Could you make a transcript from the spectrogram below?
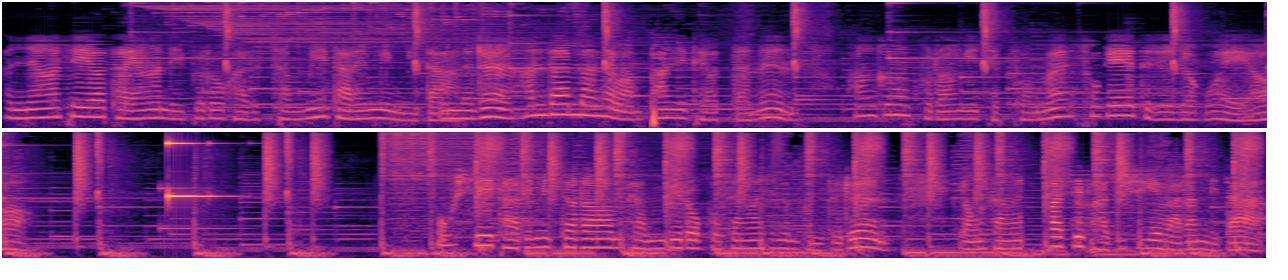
안녕하세요. 다양한 리뷰로 가득 찬미 다림입니다. 오늘은 한 달 만에 완판이 되었다는 황금 구렁이 제품을 소개해 드리려고 해요. 혹시 다리미처럼 변비로 고생하시는 분들은 영상을 끝까지 봐주시기 바랍니다.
